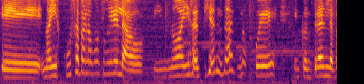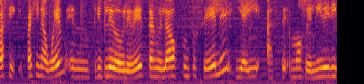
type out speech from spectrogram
eh, no hay excusa para no consumir helado. Si no hay en la tienda, nos puedes encontrar en la página web en www.tanuhelados.cl y ahí hacemos delivery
